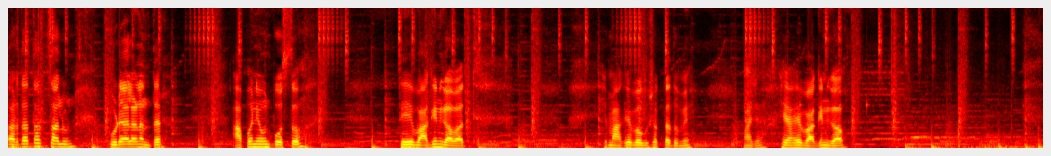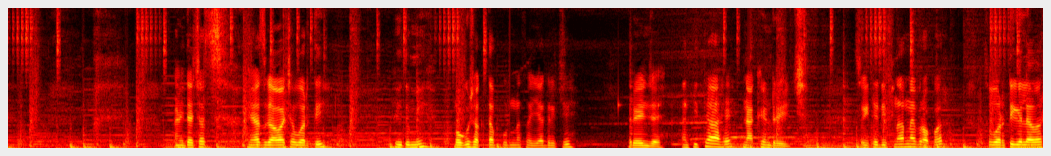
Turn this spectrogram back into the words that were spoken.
अर्धा तास चालून पुढे आल्यानंतर आपण येऊन पोचतो ते वाघीण गावात. हे मागे बघू शकता तुम्ही. माझ्या हे आहे वाघीण गाव. आणि त्याच्याच ह्याच गावाच्या वरती ही तुम्ही बघू शकता पूर्ण सह्याद्रीची रेंज आहे. आणि तिथे आहे नाखिंड रेंज सो इथे दिसणार नाही प्रॉपर सो वरती गेल्यावर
